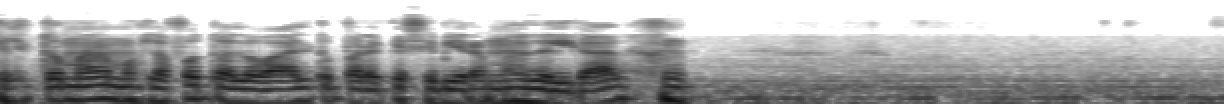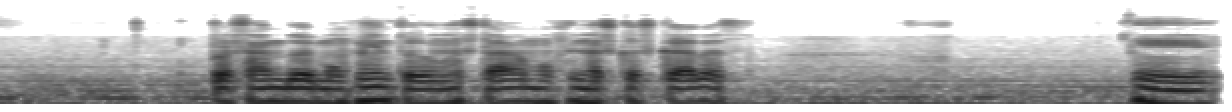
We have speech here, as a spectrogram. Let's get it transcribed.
que le tomáramos la foto a lo alto para que se viera más delgada pasando el momento donde estábamos en las cascadas. Eh,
